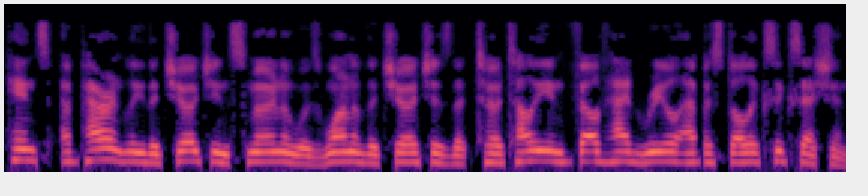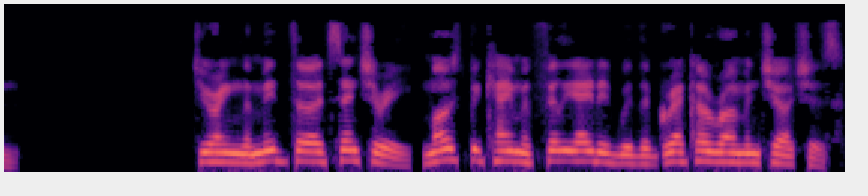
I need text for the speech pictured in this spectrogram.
Hence, apparently the church in Smyrna was one of the churches that Tertullian felt had real apostolic succession. During the mid-3rd century, most became affiliated with the Greco-Roman churches.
